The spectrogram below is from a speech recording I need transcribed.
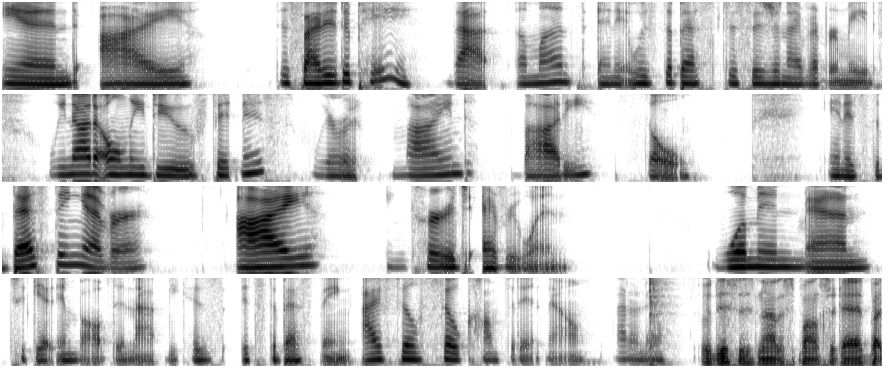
and I decided to pay that a month, and it was the best decision I've ever made. We not only do fitness, we're mind, body, soul, and it's the best thing ever. I encourage everyone, woman, man, to get involved in that because it's the best thing. I feel so confident now. I don't know. Well, this is not a sponsored ad by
